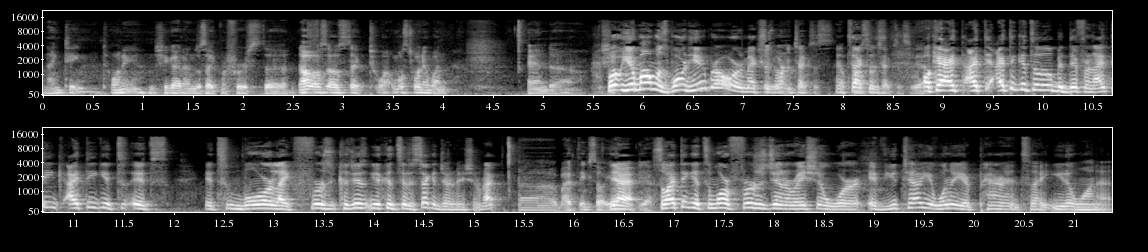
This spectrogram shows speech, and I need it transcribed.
19, 20. And she got in just like my first. Uh, no, I was, I was like tw- almost twenty one, and uh, she, Well, your mom was born here, bro, or in she Mexico? was born in Texas, In Texas. Texas. Yeah. Okay, I I, th- I think it's a little bit different. I think I think it's it's it's more like first because you're, you're considered second generation, right? Uh, I think so. Yeah. Yeah. Yeah. So I think it's more first generation where if you tell your one of your parents like you don't want to,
